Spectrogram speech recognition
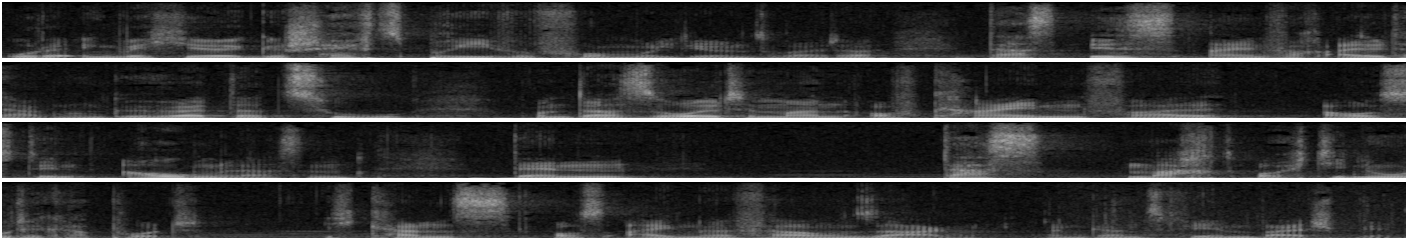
oder irgendwelche Geschäftsbriefe formulieren und so weiter. Das ist einfach Alltag und gehört dazu und das sollte man auf keinen Fall aus den Augen lassen, denn das macht euch die Note kaputt. Ich kann es aus eigener Erfahrung sagen, an ganz vielen Beispielen.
